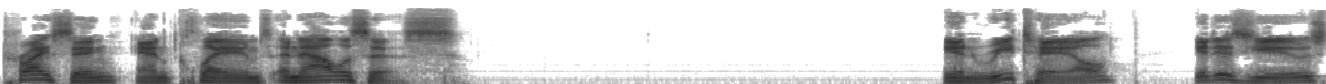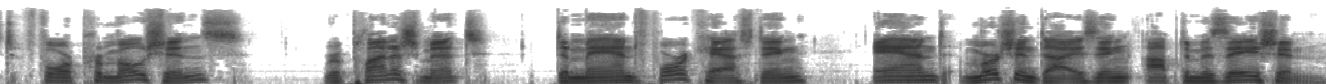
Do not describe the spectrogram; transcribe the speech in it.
pricing, and claims analysis. In retail, it is used for promotions, replenishment, demand forecasting, and merchandising optimization.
